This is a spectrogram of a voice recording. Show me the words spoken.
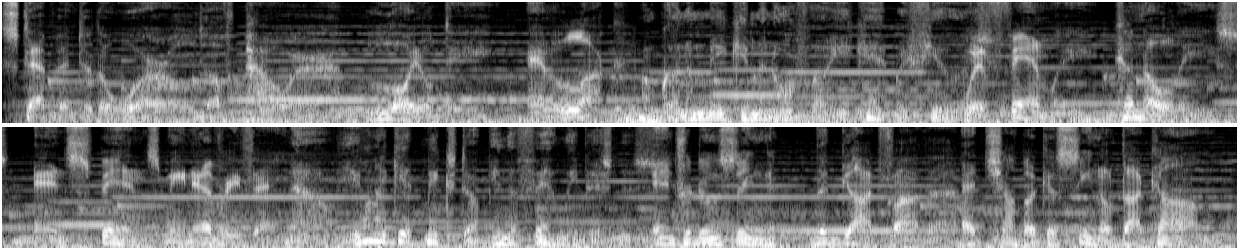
Step into the world of power, loyalty, and luck. I'm gonna make him an offer he can't refuse. With family, cannolis, and spins mean everything. Now, you wanna get mixed up in the family business. Introducing The Godfather at ChumbaCasino.com.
